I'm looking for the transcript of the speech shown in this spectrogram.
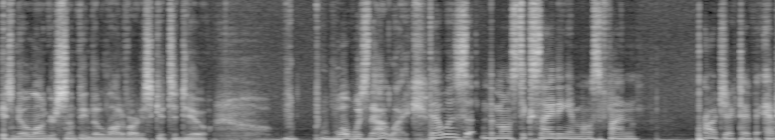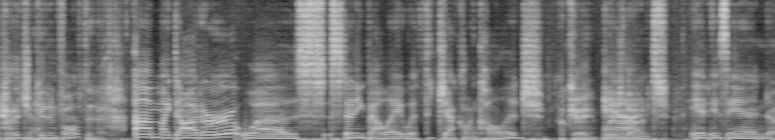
is no longer something that a lot of artists get to do. What was that like? that was the most exciting and most fun project I've ever How did you get involved in it? Um, my daughter was studying ballet with Jacqueline Colledge. Okay, where's and that? it is in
